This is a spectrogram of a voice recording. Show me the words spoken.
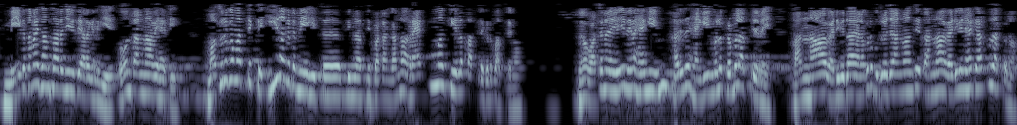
මේක තමයි සංසාර ජීවිතය අරගෙන ගියේ. ඕන් තණ්හාවේ හැටි. මසුරුකමත් එක්ක ඊළඟට මේ හිත පින්වත්නි පටන් ගන්නවා රැක්ම කියලා තත්යකටපත් වෙනවා. මේවා වචන නෙවෙයි මේවා හැඟීම්. හරිද? හැඟීම් වල ප්‍රබලත්වය මේ. තණ්හාව වැඩි වෙලා යනකොට බුදුරජාන් වහන්සේ තණ්හාව වැඩි වෙන හැටි අර්ථ දක්වනවා.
